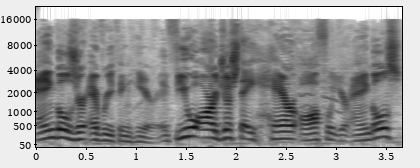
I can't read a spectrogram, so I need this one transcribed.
angles are everything here. If you are just a hair off with your angles,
